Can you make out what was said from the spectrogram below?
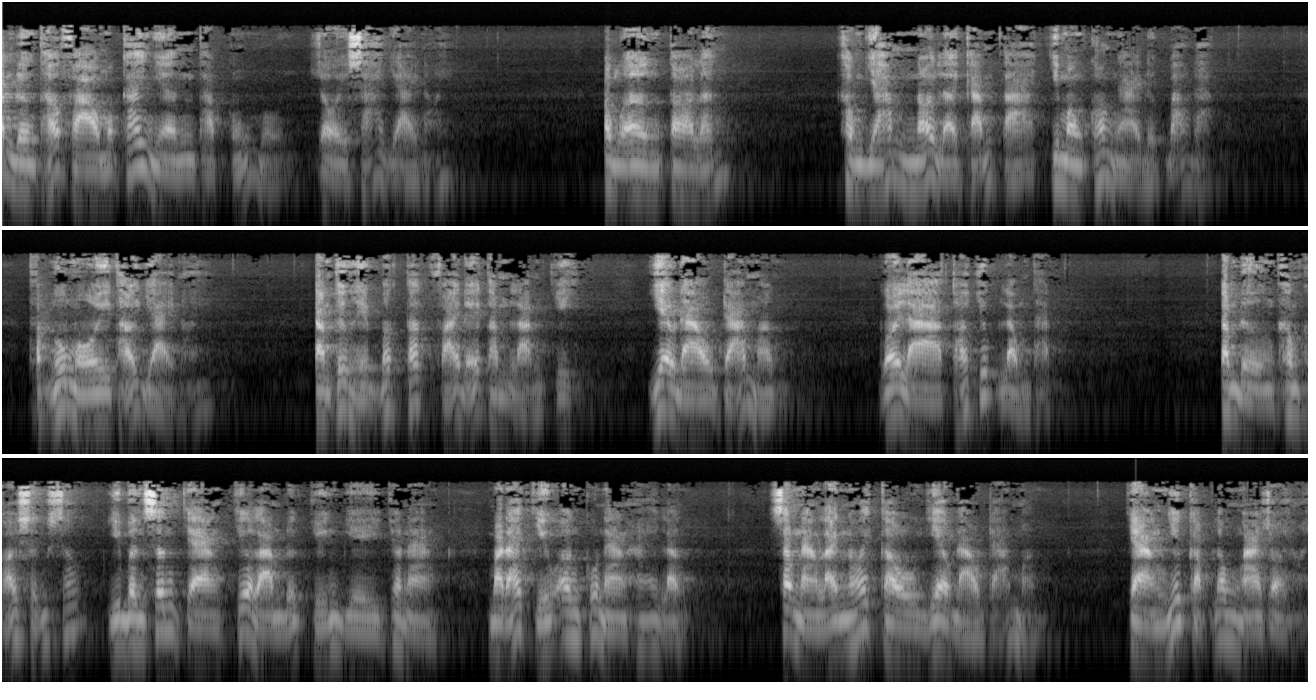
Cam đường thở phào một cái nhìn thập ngũ mùi, rồi xá dài nói. Ông ơn to lớn, không dám nói lời cảm tạ, chỉ mong có ngài được báo đáp. Thập ngũ mùi thở dài nói. tam thiếu hiệp bất tất phải để tâm làm chi. Gieo đào trả mận, gọi là thó chút lòng thành. Tâm đường không khỏi sửng sốt, vì bình sinh chàng chưa làm được chuyện gì cho nàng, mà đã chịu ân của nàng hai lần. Sao nàng lại nói câu gieo đào trả mận? Chàng nhíu cặp lông mày rồi hỏi,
